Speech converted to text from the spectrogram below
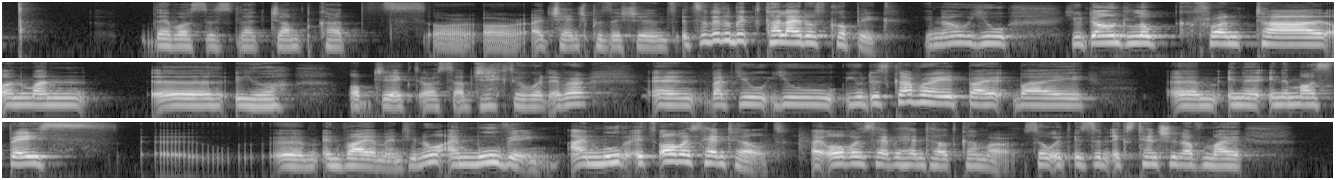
there was this like jump cuts or, or I change positions. It's a little bit kaleidoscopic, you know, you, you don't look frontal on one, uh, your object or subject or whatever. And, but you, you, you discover it by, by um, in, a, in a more space uh, um, environment, you know, I'm moving, I'm moving, it's always handheld. I always have a handheld camera. So it is an extension of my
